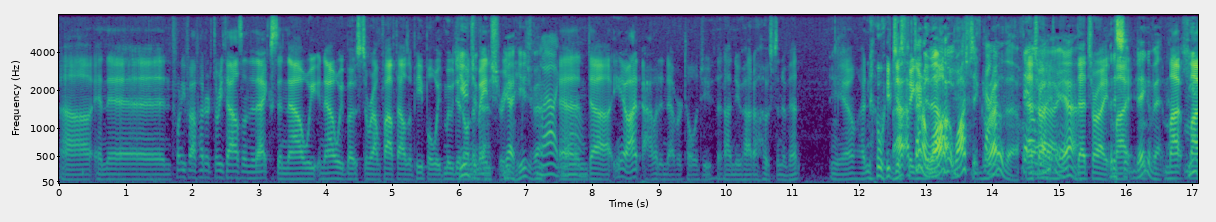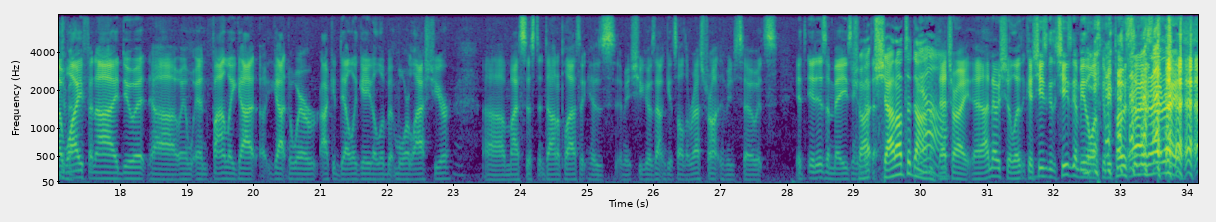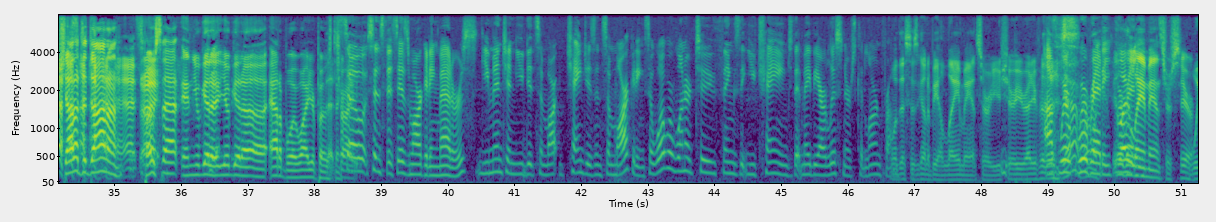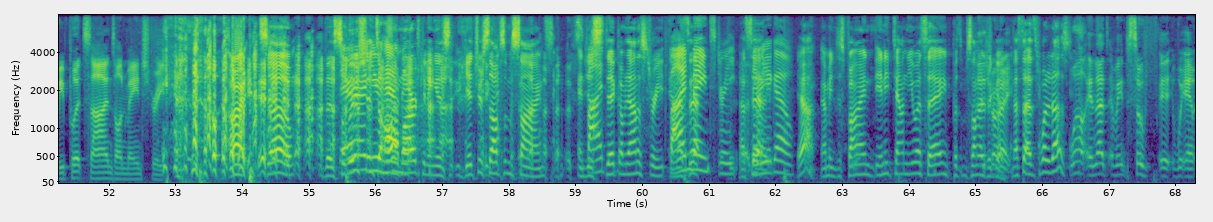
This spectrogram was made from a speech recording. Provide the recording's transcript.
Uh, and then 2,500, 3,000 the next, and now we now we boast around 5,000 people. We've moved it Huge onto Main event. Street. Yeah, huge event. Wow, yeah. And uh, you know, I, I would have never told you that I knew how to host an event. You know, I know we've just I've figured kind it of out. watched it grow, kinda though. That's right. into it. Yeah, That's right. But it's a big event. now. My Huge my event. wife and I do it, uh, and, and finally got got to where I could delegate a little bit more last year. Uh, my assistant Donna Plastic has. I mean, she goes out and gets all the restaurants. I mean, so it's it, it is amazing. Shout, But shout out to Donna. Yeah. that's right. Uh, I know she'll because she's gonna- she's going to be the one that's going to be posting right, right, right. Shout out to Donna. That's Post right. that, and you'll get a you'll get a uh, attaboy while you're posting. That's right. So, since this is marketing matters, you mentioned you did some mar- changes in some marketing. So, what were one or two things that you changed that maybe our listeners could learn from? Well, this is going to be a lame answer. Are you sure you're ready for Uh, this? we're, we're ready. You We're like ready. lame answers here. we put signs on Main Street. all right. So the solution to all marketing is get yourself some signs and just Find- stick them down the street. and Find that's it. Main Street. That's there it. you go. Yeah, I mean, just find any town in the USA, put some signs. That's are good. right. That's that's what it does. Well, and that's I mean, so it, we,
